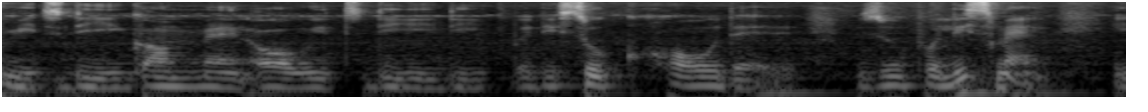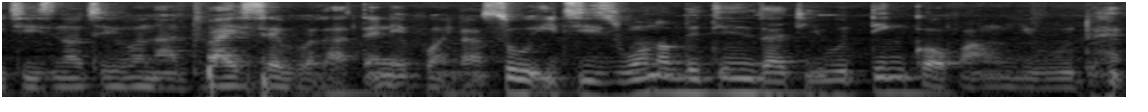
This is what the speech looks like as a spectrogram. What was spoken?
with the government or with the the, the so-called uh, zoo policemen it is not even advisable at any point and so it is one of the things that you would think of and you would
